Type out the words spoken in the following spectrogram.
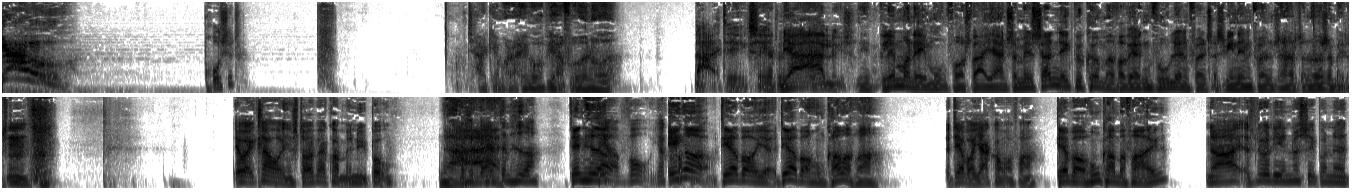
Jo! Prosit? Tak, jeg må da ikke håbe, jeg har fået noget. Nej, det er ikke sikkert. Ja, lys. det er glimrende immunforsvar, Jan, så men sådan ikke bekymret for hverken fugleinfluenza, svineinfluenza eller noget som helst. Mm. Jeg var ikke klar over, at Inger Støjberg kom med en ny bog. Nej, Hvad, hvad er det, den hedder? den hedder Der, hvor jeg kommer Inger, fra. der hvor, jeg, der hvor hun kommer fra. Ja, der, hvor jeg kommer fra. Der hvor hun kommer fra, ikke? Nej, altså nu er jeg lige inde og se på den.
